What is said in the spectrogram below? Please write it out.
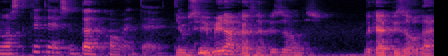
noskatieties un tad komentējiet. Jums ir mīļākās epizodes? Tā kā epizodē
